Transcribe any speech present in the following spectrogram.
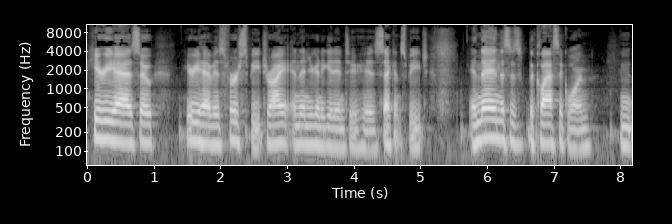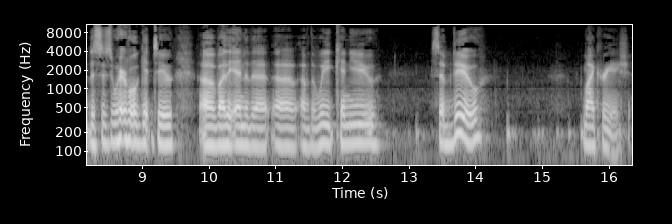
here he has, so here you have his first speech, right? And then you're going to get into his second speech. And then this is the classic one and this is where we'll get to uh, by the end of the uh, of the week. Can you subdue my creation?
